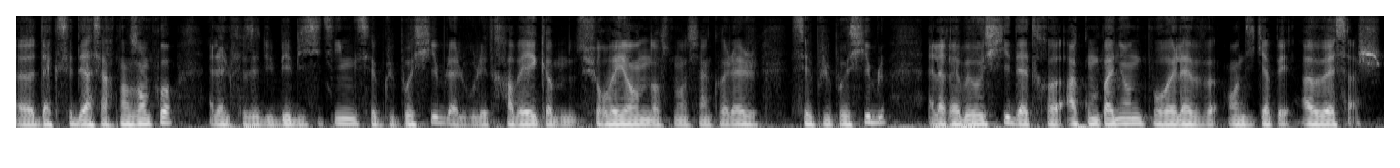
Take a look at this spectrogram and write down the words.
euh, d'accéder à certains emplois. Elle, elle faisait du babysitting, c'est plus possible. Elle voulait travailler comme surveillante dans son ancien collège, c'est plus possible. Elle rêvait aussi d'être accompagnante pour élèves handicapés AESH.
